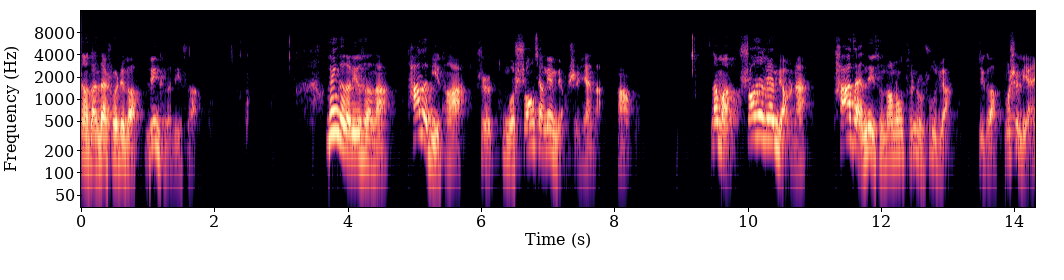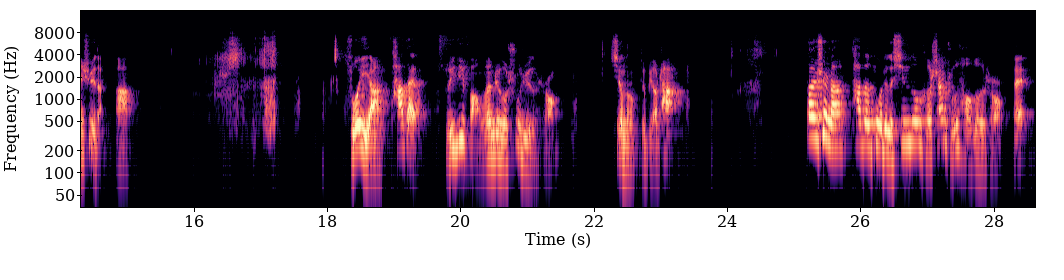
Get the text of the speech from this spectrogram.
那咱再说这个 link 的 list 啊，link 的 list 呢，它的底层啊是通过双向链表实现的啊。那么双向链表呢？它在内存当中存储数据啊，这个不是连续的啊，所以啊，它在随机访问这个数据的时候，性能就比较差。但是呢，它在做这个新增和删除操作的时候，哎，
